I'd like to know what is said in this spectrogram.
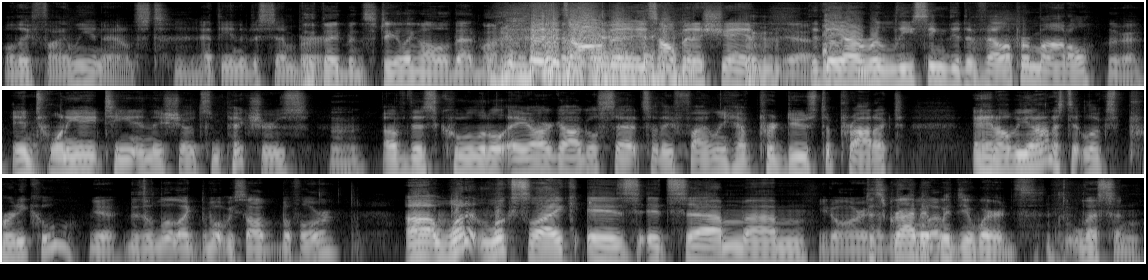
Well, they finally announced Mm-hmm. at the end of December. That They've been stealing all of that money. it's all been it's all been a sham. Yeah. That they are releasing the developer model Okay. in 2018, and they showed some pictures Mm-hmm. of this cool little AR goggle set. So they finally have produced a product, and I'll be honest, it looks pretty cool. Yeah. Does it look like what we saw before? Uh, what it looks like is it's um, um You don't already have this Describe it up? with your words. listen.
